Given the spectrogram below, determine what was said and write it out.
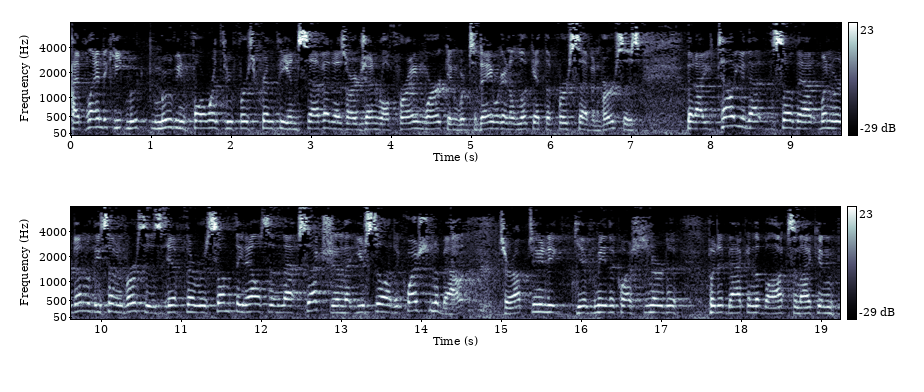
I plan to keep moving forward through 1 Corinthians 7 as our general framework, and we're, today we're going to look at the first seven verses. But I tell you that so that when we're done with these seven verses, if there was something else in that section that you still had a question about, it's your opportunity to give me the question or to put it back in the box, and I can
